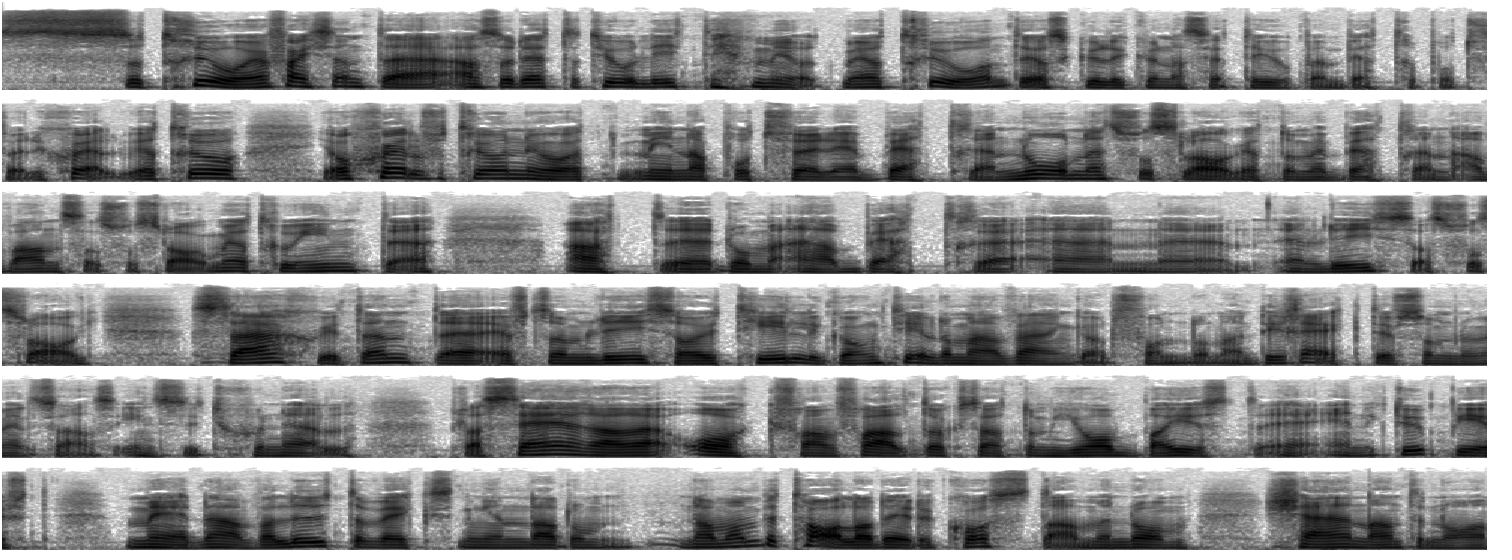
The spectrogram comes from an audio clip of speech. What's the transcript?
så tror jag faktiskt inte, alltså detta tog lite emot, men jag tror inte jag skulle kunna sätta ihop en bättre portfölj själv. Jag tror, jag själv tror nog att mina portföljer är bättre än Nordnets förslag, att de är bättre än Avanzas förslag, men jag tror inte att eh, de är bättre än, eh, än Lysas förslag. Särskilt inte eftersom Lysa har tillgång till de här Vanguard-fonderna direkt eftersom de är en institutionell placerare och framförallt också att de jobbar just eh, enligt uppgift med den här valutaväxlingen där, de, där man betalar det det kostar men de tjänar inte några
